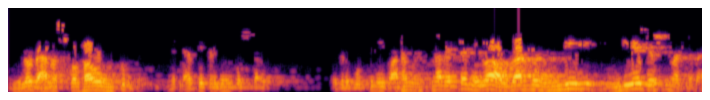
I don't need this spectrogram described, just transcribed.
మీలో దాన స్వభావం ఉంటుంది. మీరు లేకపోతే ఇక్కడికి ఎందుకు వస్తారు? ఇక్కడ కూర్చుని ఈ పాఠం వింటున్నారంటే మీలో అవగాహన ఉండి ఉండియే చేస్తున్నారు కదా.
